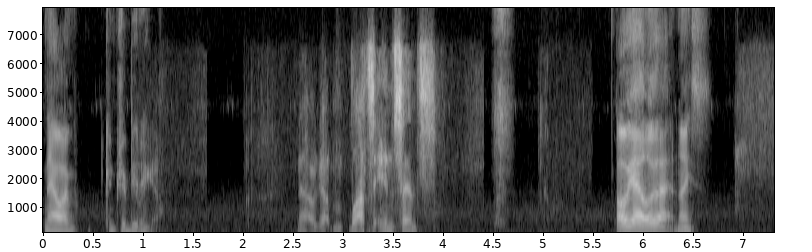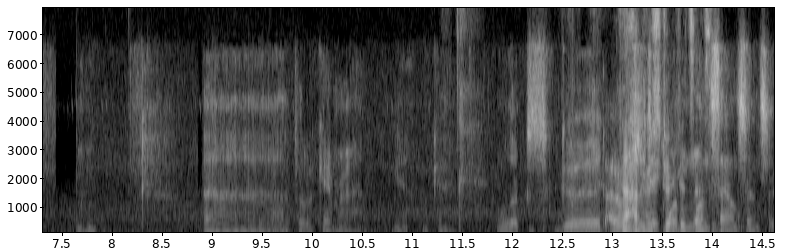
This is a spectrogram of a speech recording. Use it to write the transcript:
Now I'm contributing. Now we got lots of incense. Oh yeah, look at that. Nice. Uh, photo camera. Yeah, okay. Looks good. I don't Not usually take more than one sound sensor.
